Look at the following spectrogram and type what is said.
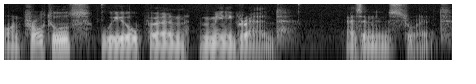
on Pro Tools. We open Mini Grand as an instrument.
